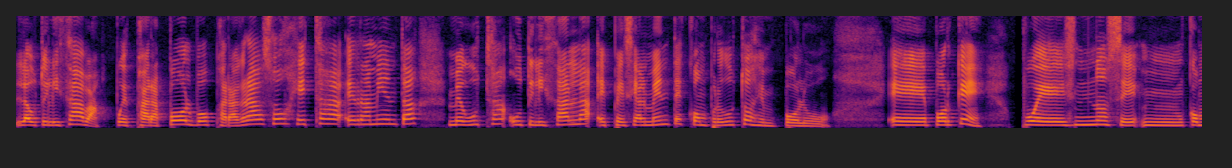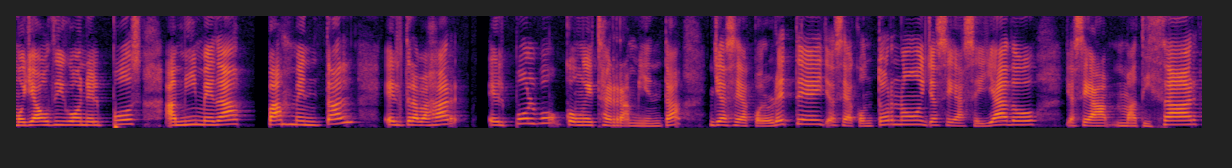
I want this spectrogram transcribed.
la utilizaba pues para polvos, para grasos. Esta herramienta me gusta utilizarla especialmente con productos en polvo. Eh, ¿Por qué? Pues no sé, mm, como ya os digo en el post, a mí me da paz mental el trabajar el polvo con esta herramienta, ya sea colorete, ya sea contorno, ya sea sellado, ya sea matizar.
